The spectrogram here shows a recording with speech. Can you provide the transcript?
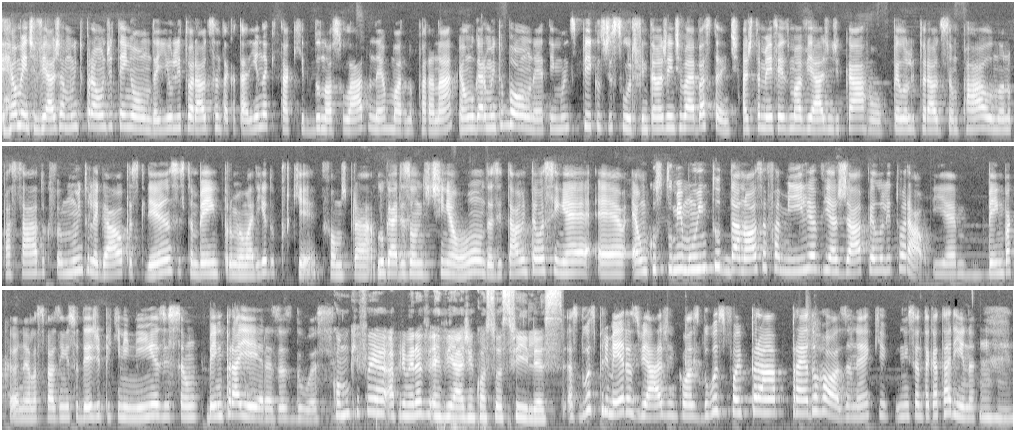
realmente viaja muito para onde tem onda. E o litoral de Santa Catarina, que está aqui do nosso lado, né? Eu moro no Paraná. É um lugar muito bom, né? Tem muitos picos de surf, então a gente vai bastante. A gente também fez uma viagem de carro pelo litoral de São Paulo no ano passado, que foi muito legal para as crianças, também para o meu marido, porque fomos para lugares onde tinha ondas e tal. Então, assim, é, é, é um costume muito da nossa família viajar pelo litoral. E é bem bacana. Elas fazem isso desde pequenininhas e são bem praieiras as duas. Como que foi a primeira viagem com as suas filhas? As duas primeiras viagens viagem com as duas foi para Praia do Rosa, né? Que, em Santa Catarina. Uhum.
